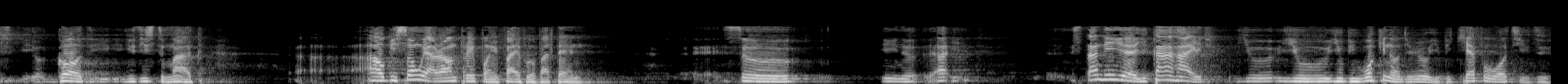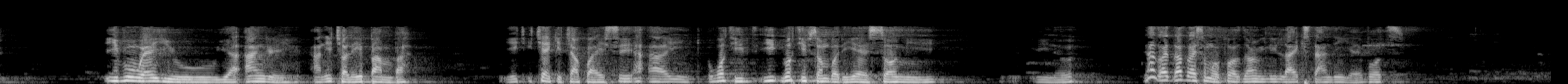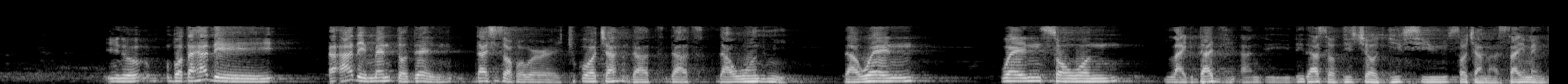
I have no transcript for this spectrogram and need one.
God uses to mark, uh, I'll be somewhere around 3.5 over 10. So, you know, standing here, you can't hide you, you, you be walking on the road, you be careful what you do. Even when you, you are angry, and actually bamba, you check it up, I say, ah, ah, what if, what if somebody else saw me, you know? That's why, that's why some of us don't really like standing here, but, you know, but I had a, I had a mentor then, Diocese of our Chukwuocha, that, that, that warned me that when when someone like Daddy and the leaders of this church gives you such an assignment,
